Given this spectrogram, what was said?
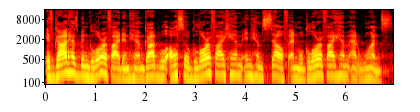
If God has been glorified in him, God will also glorify him in himself and will glorify him at once.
